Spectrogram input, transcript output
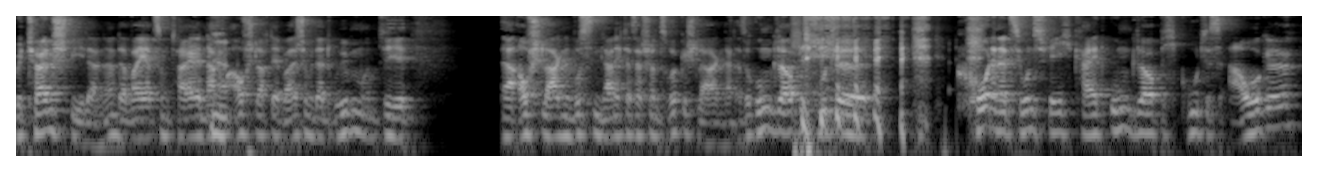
Return-Spieler. Ne? Da war ja zum Teil nach ja. dem Aufschlag der Ball schon wieder drüben und die äh, Aufschlagenden wussten gar nicht, dass er schon zurückgeschlagen hat. Also unglaublich gute Koordinationsfähigkeit, unglaublich gutes Auge,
